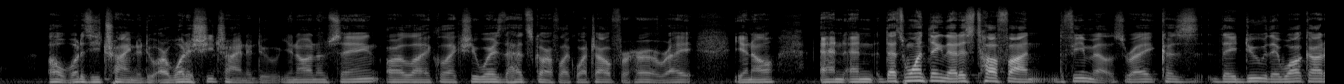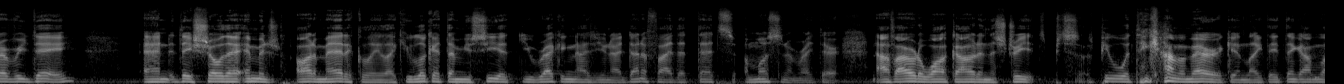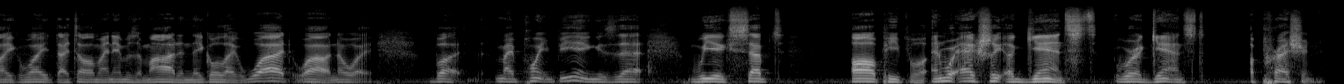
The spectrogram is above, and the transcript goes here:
Oh, what is he trying to do, or what is she trying to do? You know what I'm saying? Or like, like she wears the headscarf, like watch out for her, right? You know, and and that's one thing that is tough on the females, right? Because they do, they walk out every day, and they show that image automatically. Like you look at them, you see it, you recognize, you and identify that that's a Muslim right there. Now, if I were to walk out in the street, people would think I'm American. Like they think I'm like white. I tell them my name is Ahmad, and they go like, "What? Wow, no way." But my point being is that we accept all people, and we're actually against we're against oppression.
